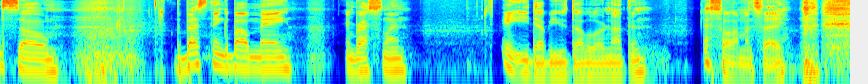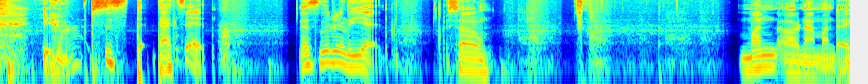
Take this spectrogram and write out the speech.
So, the best thing about May in wrestling, AEW's double or nothing. That's all I'm gonna say. Just- that's it. That's literally it. So Monday or not Monday.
